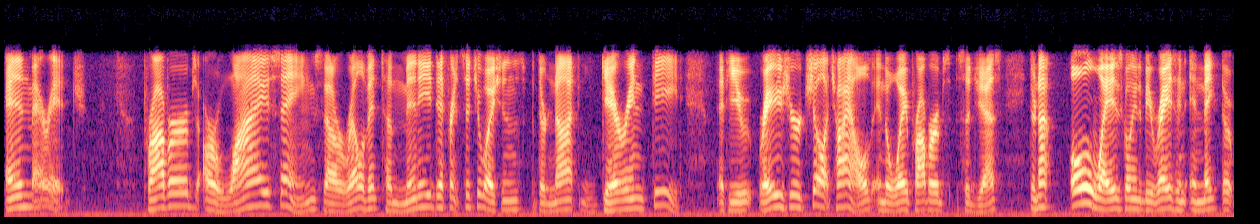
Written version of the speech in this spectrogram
and marriage. Proverbs are wise sayings that are relevant to many different situations, but they're not guaranteed. If you raise your child in the way Proverbs suggests, they're not always going to be raised and, and make the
